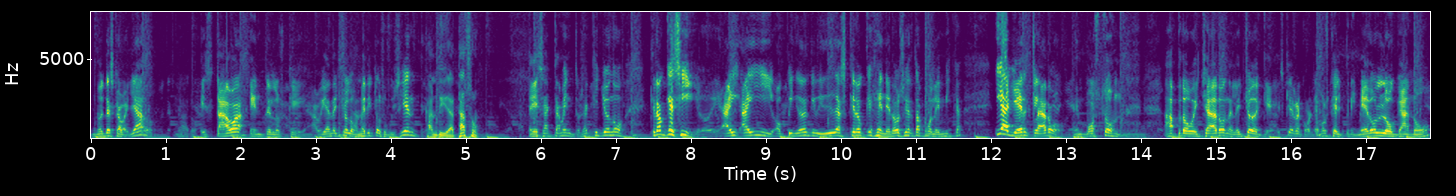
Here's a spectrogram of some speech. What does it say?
no es descabellado. Estaba entre los que habían hecho los méritos suficientes. Candidatazo. Exactamente, o sea que yo no, creo que sí, hay, hay opiniones divididas, creo que generó cierta polémica. Y ayer, claro, en Boston aprovecharon el hecho de que, es que recordemos que el primero lo ganó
